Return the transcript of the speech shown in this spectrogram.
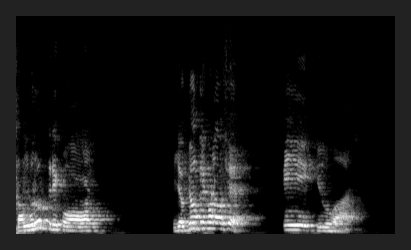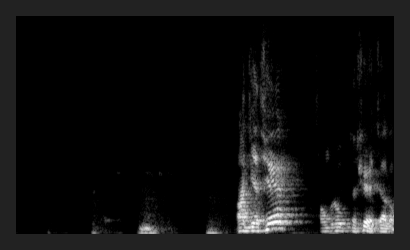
સમરૂપ ત્રિકોણ. બીજો કયો ત્રિકોણ આવશે? પી ક્યુ આર આ જે છે, સમરૂપ થશે. ચાલો.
